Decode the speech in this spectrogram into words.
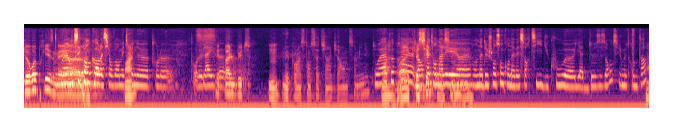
deux reprises, mais. Ouais, on sait euh, pas encore là si on va en mettre ouais. une euh, pour le, pour le live. C'est euh, pas le but. Mais pour l'instant, ça tient 45 minutes. Ouais, à peu ouais, près. Bah, en fait, on quoi, a, les, euh, euh, on a deux chansons qu'on avait sorties du coup euh, il y a deux ans, si je me trompe pas, Ouais.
